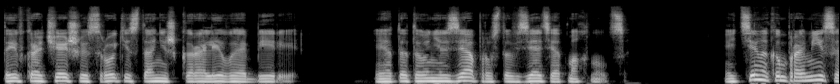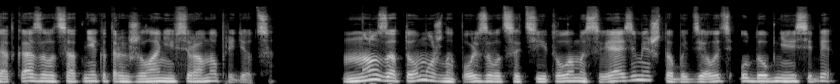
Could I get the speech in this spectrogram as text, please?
Ты в кратчайшие сроки станешь королевой Аберии. И от этого нельзя просто взять и отмахнуться. Идти на компромиссы и отказываться от некоторых желаний все равно придется. Но зато можно пользоваться титулом и связями, чтобы делать удобнее себе.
